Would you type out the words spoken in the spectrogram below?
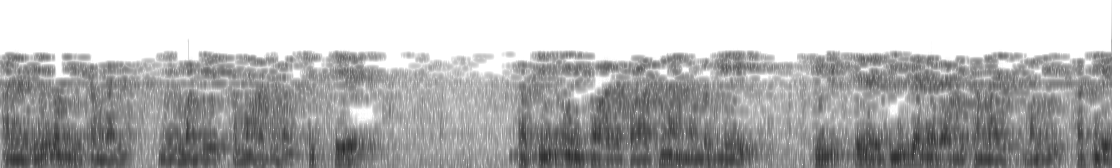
අන්න ඒ වගේ තමයි මේ මගේ සමාධිමත් චිත්තය සතියේ පාර පාසන ඔබගේ සිවිත් දීගල වගේ තමයි මගේ සතිය.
